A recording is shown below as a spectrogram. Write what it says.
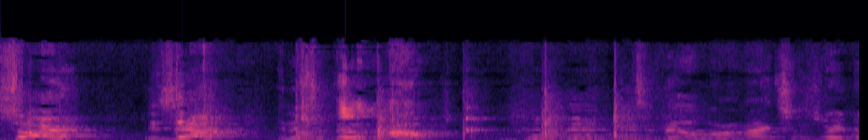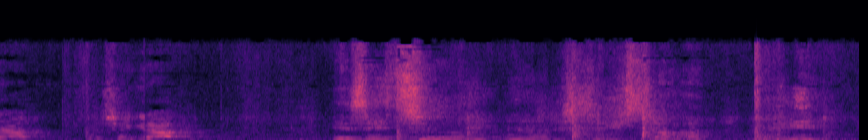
Sorry is out, and it's available out. It's available on iTunes right now. Go check it out. Is it too late now to say sorry?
